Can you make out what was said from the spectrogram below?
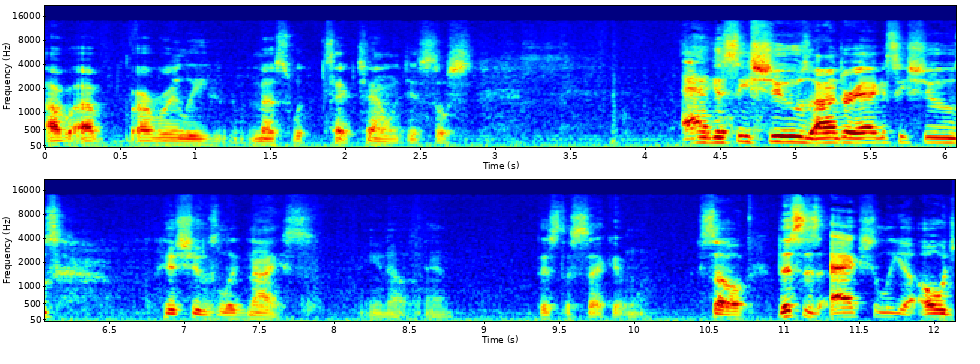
I, I, I really mess with tech challenges. So Agassi shoes, Andre Agassi shoes, his shoes look nice, you know, and this is the second one. So this is actually an OG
